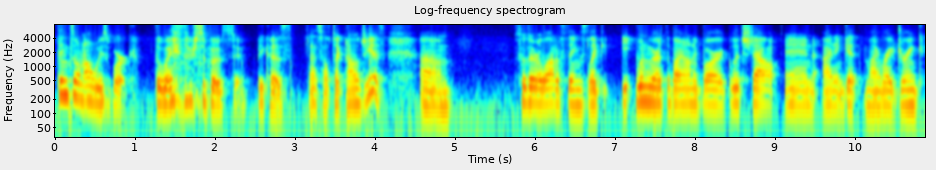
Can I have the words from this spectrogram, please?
things don't always work the way they're supposed to because that's how technology is. Um, so there are a lot of things like when we were at the Bionic Bar, it glitched out and I didn't get my right drink.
